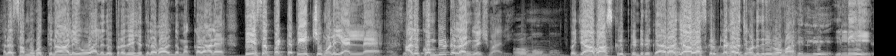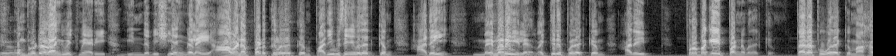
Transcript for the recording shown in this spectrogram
அல்லது சமூகத்தினாலேயோ அல்லது பிரதேசத்தில் வாழ்ந்த மக்களால பேசப்பட்ட பேச்சு மொழி அல்ல. அது கம்ப்யூட்டர் லாங்குவேஜ் மாதிரி. இப்ப ஜாவா ஸ்கிரிப்ட் இருக்கு. யாராவது ஜாவா ஸ்கிரிப்ட்ல கதைச்சு கொண்டு தெரியுமா இல்லையே. இல்லையே கம்ப்யூட்டர் லாங்குவேஜ் மாதிரி. இந்த விஷயங்களை ஆவணப்படுத்துவதற்கும் பதிவு செய்வதற்கும் அதை மெமரியில வைத்திருப்பதற்கும் அதை ப்ரொபகேட் பண்ணுவதற்கும் பரப்புவதற்குமாக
